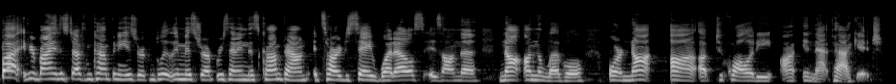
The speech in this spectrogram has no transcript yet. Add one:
But if you're buying the stuff from companies who are completely misrepresenting this compound, it's hard to say what else is on the not on the level or not uh, up to quality uh, in that package.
